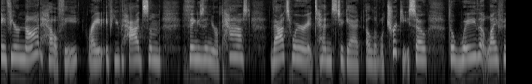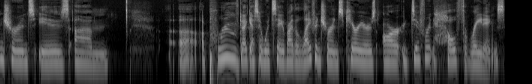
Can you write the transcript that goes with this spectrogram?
if you're not healthy, right, if you've had some things in your past, that's where it tends to get a little tricky. So, the way that life insurance is um, uh, approved, I guess I would say, by the life insurance carriers are different health ratings.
